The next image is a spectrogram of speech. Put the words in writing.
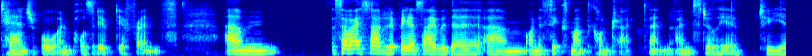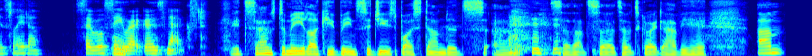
tangible and positive difference. Um, so I started at BSI with a um, on a six month contract, and I'm still here two years later. So we'll see well, where it goes next. It sounds to me like you've been seduced by standards. Uh, so that's uh, so it's great to have you here. Um,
